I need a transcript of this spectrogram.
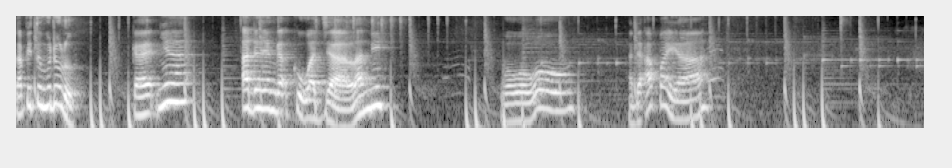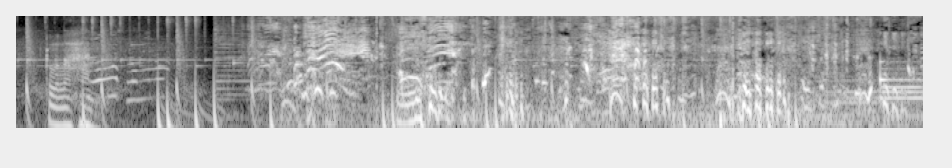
Tapi tunggu dulu. Kayaknya ada yang nggak kuat jalan nih. Wow, wow, wow. Ada apa ya? Kelelahan.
